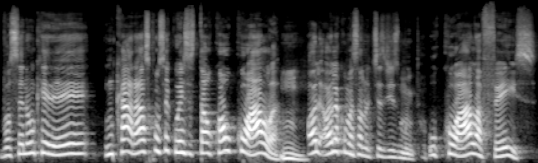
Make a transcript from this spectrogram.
você não querer encarar as consequências, tal qual o Koala. Hum. Olha, olha como essa notícia diz muito. O Koala fez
